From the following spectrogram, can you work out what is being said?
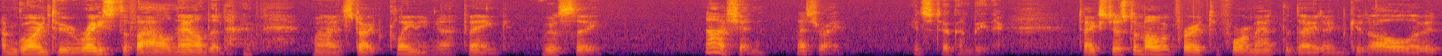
I'm going to erase the file now that when I start cleaning, I think. We'll see. No, I shouldn't. That's right. It's still going to be there. It takes just a moment for it to format the data and get all of it,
